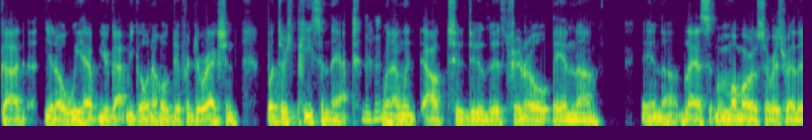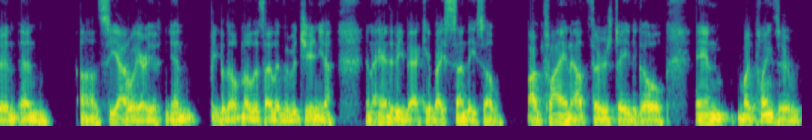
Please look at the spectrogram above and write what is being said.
God, you know, we have you got me going a whole different direction. But there's peace in that. Mm-hmm. When I went out to do this funeral in um, in uh, last memorial service, rather in, in uh, Seattle area, and people don't know this. I live in Virginia, and I had to be back here by Sunday, so I'm flying out Thursday to go, and my planes are,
